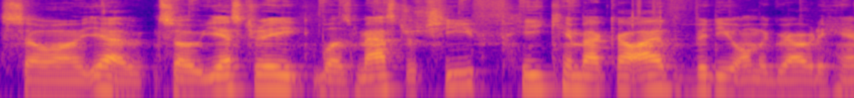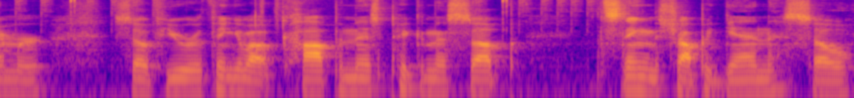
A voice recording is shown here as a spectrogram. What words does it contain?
So uh, yeah, so yesterday was Master Chief. He came back out. I have a video on the Gravity Hammer. So if you were thinking about copping this, picking this up, staying in the shop again. So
